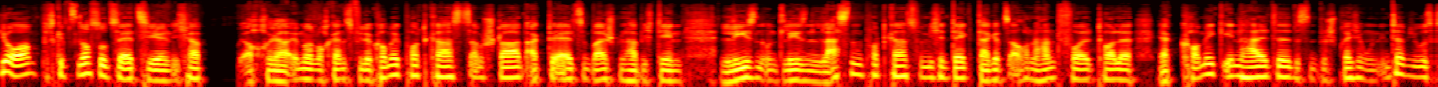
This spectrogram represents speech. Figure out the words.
Ja, was gibt's noch so zu erzählen? Ich habe auch ja immer noch ganz viele Comic-Podcasts am Start. Aktuell zum Beispiel habe ich den Lesen und Lesen lassen Podcast für mich entdeckt. Da gibt's auch eine Handvoll tolle ja, Comic-Inhalte. Das sind Besprechungen und Interviews.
